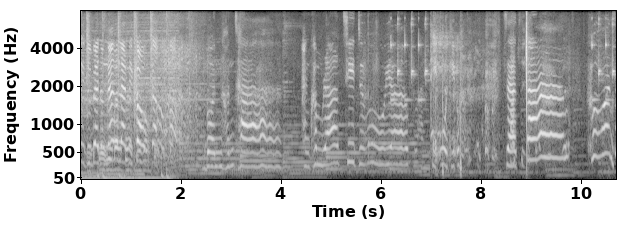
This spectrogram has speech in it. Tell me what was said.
อีจูเบ้ตรงนั้นแหละไปเกาะเกาะเกาบนหนทางแห่งความรักที่ดูยาวไกลขี้อูดขี้อูดจะตามหัวใจ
